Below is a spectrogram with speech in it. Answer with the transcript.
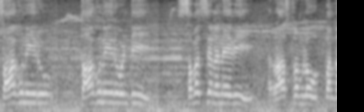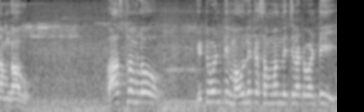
సాగునీరు తాగునీరు వంటి సమస్యలనేవి రాష్ట్రంలో ఉత్పన్నం కావు. రాష్ట్రంలో ఎటువంటి మౌలిక సంబంధించినటువంటి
